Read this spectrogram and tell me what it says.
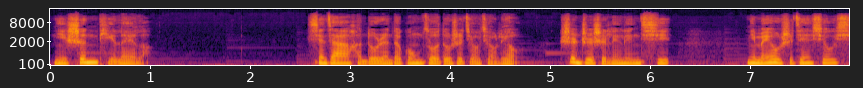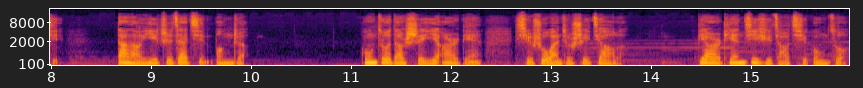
你身体累了。现在很多人的工作都是九九六，甚至是零零七，你没有时间休息，大脑一直在紧绷着。工作到十一二点，洗漱完就睡觉了，第二天继续早起工作。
